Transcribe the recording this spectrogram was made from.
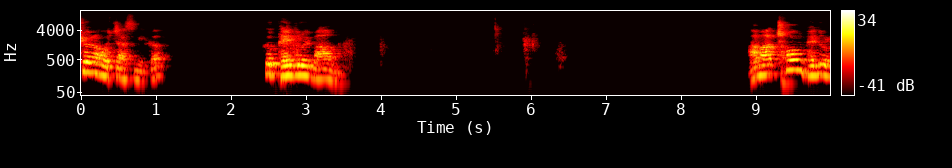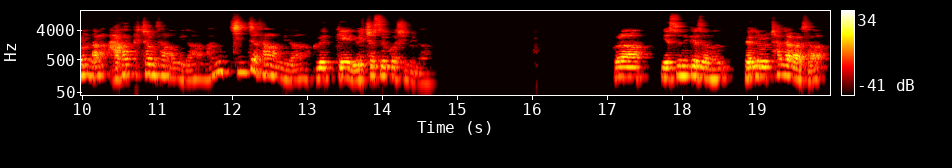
표현하고 있지 않습니까? 그 베드로의 마음 아마 처음 베드로는 나는 아가페처럼 사랑합니다. 나는 진짜 사랑합니다. 그렇게 외쳤을 것입니다. 그러나 예수님께서는 베드로를 찾아가서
